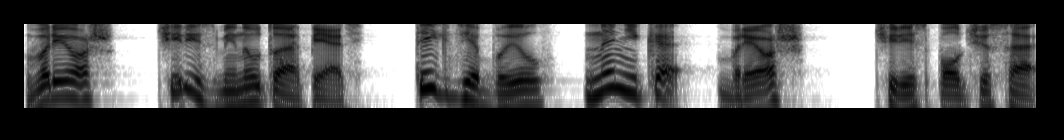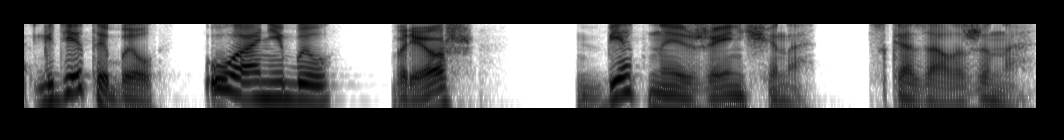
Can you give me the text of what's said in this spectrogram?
врешь. Через минуту опять. Ты где был? На Ника... Врешь. Через полчаса. Где ты был? У Ани был. Врешь. «Бедная женщина», — сказала жена.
